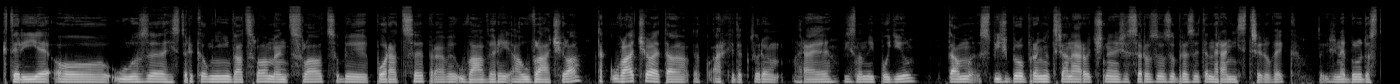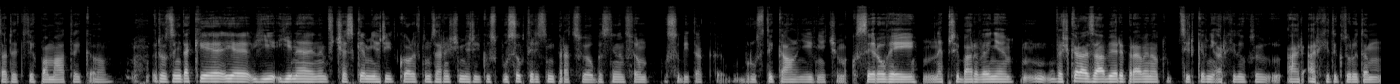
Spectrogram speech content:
který je o úloze historika umění Václava Mencla, co by poradce právě u Vávery a u Vláčila. Tak u Vláčila ta jako architektura hraje významný podíl. Tam spíš bylo pro ně třeba náročné, že se rozhodl zobrazit ten raný středověk. Takže nebylo dostatek těch památek. A rozhodně taky je, je jiné v českém měřítku, ale v tom zahraničním měřítku způsob, který s ním pracuje. Obecně ten film působí tak rustikálně v něčem jako syrověji, nepřibarveně. Veškeré závěry právě na tu církevní architekturu, architekturu tam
